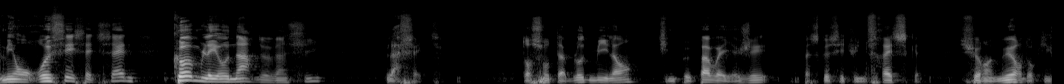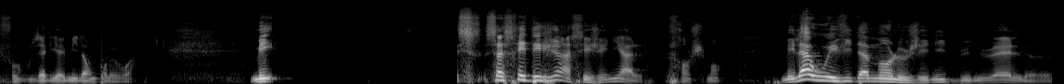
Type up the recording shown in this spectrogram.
mais on refait cette scène comme Léonard de Vinci l'a faite, dans son tableau de Milan, qui ne peut pas voyager parce que c'est une fresque sur un mur, donc il faut que vous alliez à Milan pour le voir. Mais ça serait déjà assez génial, franchement. Mais là où évidemment le génie de Buñuel, euh,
